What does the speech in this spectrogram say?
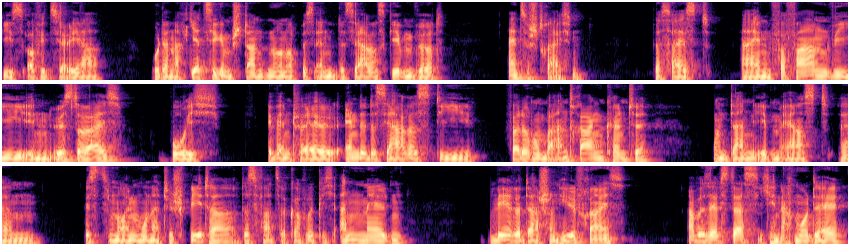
die es offiziell ja oder nach jetzigem Stand nur noch bis Ende des Jahres geben wird, einzustreichen. Das heißt, ein Verfahren wie in Österreich, wo ich eventuell Ende des Jahres die Förderung beantragen könnte und dann eben erst ähm, bis zu neun Monate später das Fahrzeug auch wirklich anmelden, wäre da schon hilfreich. Aber selbst das, je nach Modell,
